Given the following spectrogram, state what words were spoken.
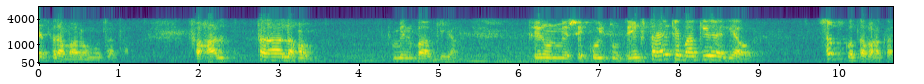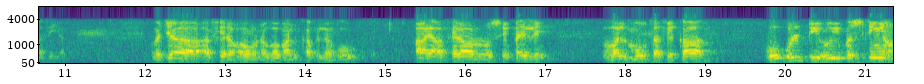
اس طرح معلوم ہوتا تھا۔ فہال ترا لہم من باقیہ۔ پھر ان میں سے کوئی تو دیکھتا ہے کہ باقی رہ گیا ہو۔ سب کو تباہ کر دیا۔ وجہ فرعون ومن قبل ہو آیا فرعون اس سے پہلے۔ ول وہ الٹی ہوئی بستیاں۔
